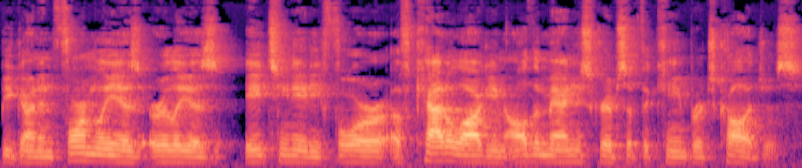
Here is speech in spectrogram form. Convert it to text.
begun informally as early as 1884 of cataloging all the manuscripts of the Cambridge colleges.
